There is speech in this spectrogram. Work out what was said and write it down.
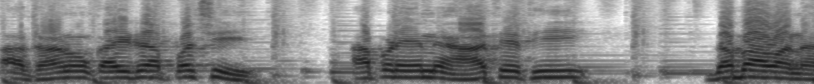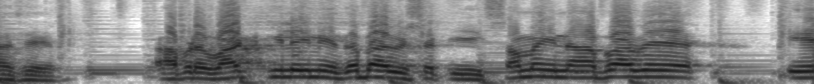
આ ઘાણો કાઢ્યા પછી આપણે એને હાથેથી દબાવવાના છે. આપણે વાટકી લઈને દબાવી શકીએ. સમયના અભાવે એ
